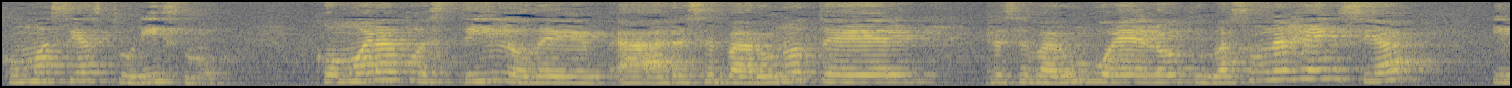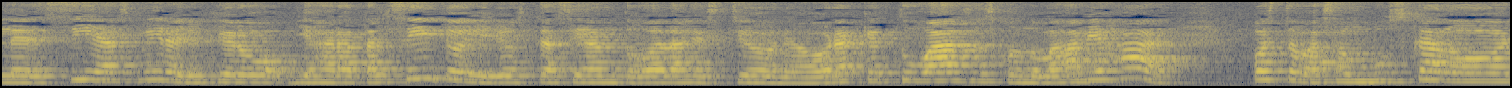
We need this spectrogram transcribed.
cómo hacías turismo, cómo era tu estilo de reservar un hotel, reservar un vuelo. Tú ibas a una agencia y le decías, mira, yo quiero viajar a tal sitio y ellos te hacían todas las gestiones. Ahora, ¿qué tú haces cuando vas a viajar? Pues te vas a un buscador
